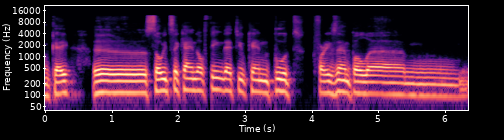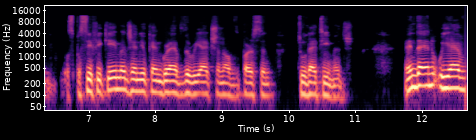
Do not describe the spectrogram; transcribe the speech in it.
okay? Uh, so it's a kind of thing that you can put for example um, a specific image and you can grab the reaction of the person to that image and then we have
